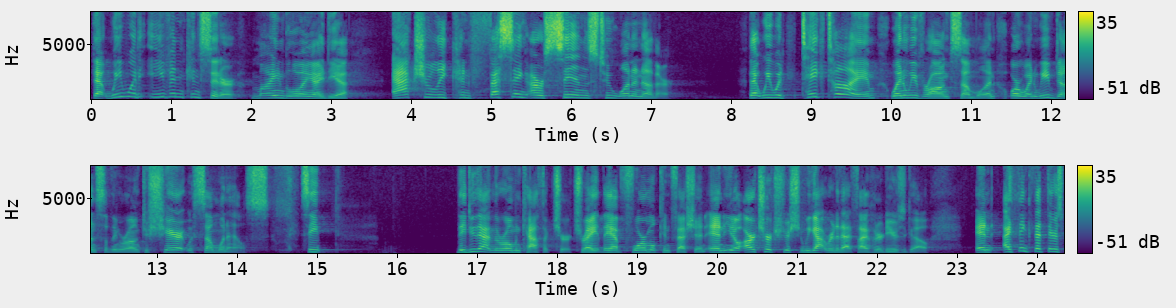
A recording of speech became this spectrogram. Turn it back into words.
That we would even consider, mind blowing idea, actually confessing our sins to one another. That we would take time when we've wronged someone or when we've done something wrong to share it with someone else. See, they do that in the Roman Catholic Church, right? They have formal confession. And, you know, our church tradition, we got rid of that 500 years ago. And I think that there's,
